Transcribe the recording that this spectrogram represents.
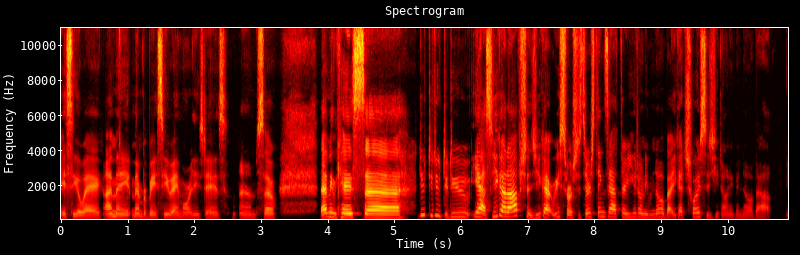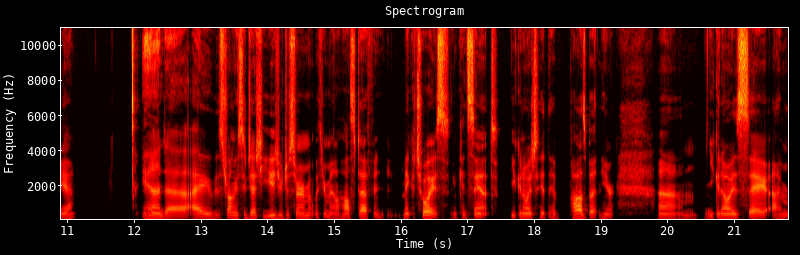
ACOA. I'm a member of ACOA more these days. Um, so that being the case, uh, do do do do do. Yeah, so you got options, you got resources. There's things out there you don't even know about. You got choices you don't even know about. Yeah. And uh, I strongly suggest you use your discernment with your mental health stuff and make a choice and consent. You can always hit the pause button here um, you can always say, "I'm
